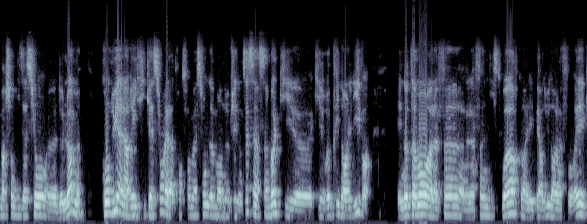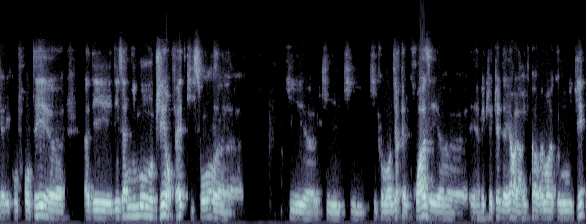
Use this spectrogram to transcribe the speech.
marchandisation euh, de l'homme conduit à la réification et à la transformation de l'homme en objet. Donc ça, c'est un symbole qui, qui est repris dans le livre, et notamment à la fin, à la fin de l'histoire, quand elle est perdue dans la forêt et qu'elle est confrontée des, des, animaux objets en fait qui sont qui, qui, qui, qui, comment dire qu'elle croise et, avec lesquels d'ailleurs elle n'arrive pas vraiment à communiquer.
